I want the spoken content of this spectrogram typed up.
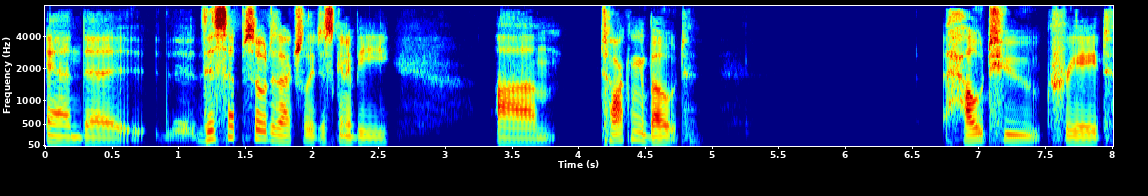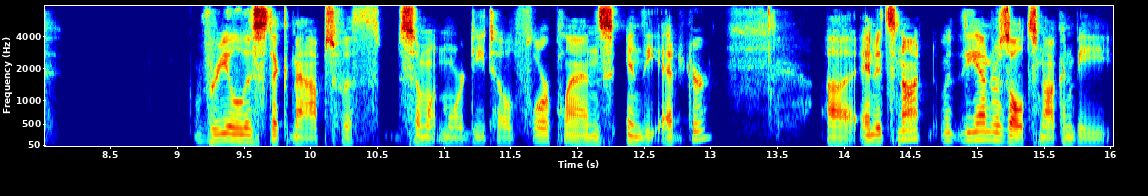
And uh, this episode is actually just going to be um, talking about how to create realistic maps with somewhat more detailed floor plans in the editor. Uh, and it's not, the end result's not going to be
